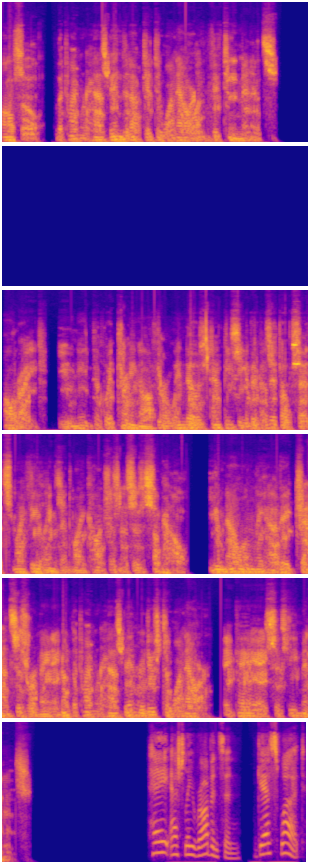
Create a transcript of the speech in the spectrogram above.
Also, the timer has been deducted to 1 hour and 15 minutes. Alright, you need to quit turning off your Windows 10 PC because it upsets my feelings and my consciousnesses somehow. You now only have 8 chances remaining and the timer has been reduced to 1 hour, aka 60 minutes. Hey Ashley Robinson, guess what?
